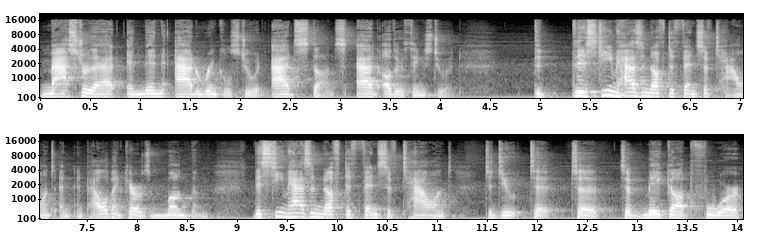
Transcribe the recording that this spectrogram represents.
Master that, and then add wrinkles to it. Add stunts. Add other things to it. The, this team has enough defensive talent, and, and Paolo Banchero's among them this team has enough defensive talent to do to to to make up for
